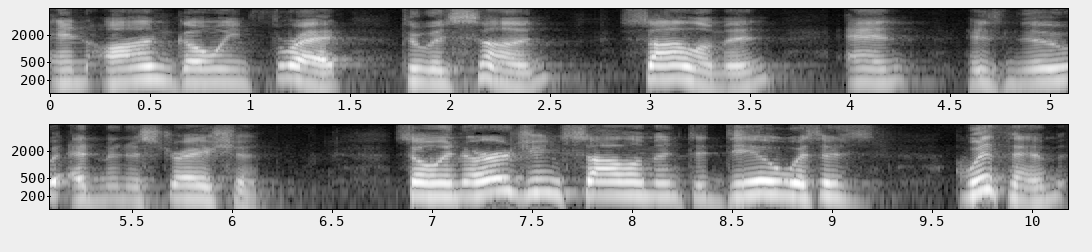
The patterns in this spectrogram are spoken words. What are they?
an ongoing threat to his son, Solomon, and his new administration. So, in urging Solomon to deal with, his, with him,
